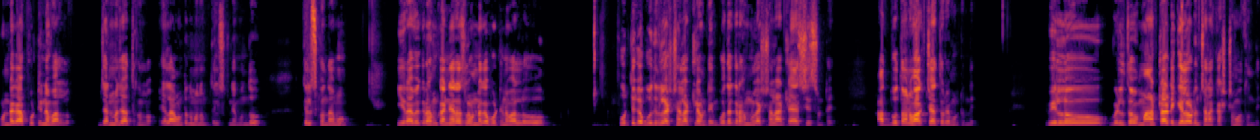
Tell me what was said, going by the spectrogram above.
ఉండగా పుట్టిన వాళ్ళు జన్మజాతకంలో ఎలా ఉంటుందో మనం తెలుసుకునే ముందు తెలుసుకుందాము. ఈ రవిగ్రహం కన్యారాశిలో ఉండగా పుట్టిన వాళ్ళు పూర్తిగా బుధుడి లక్షణాలు అట్లే ఉంటాయి. బుధగ్రహం లక్షణాలు అట్లే యాజ్ చేసి ఉంటాయి. అద్భుతమైన వాక్చాతుర్యం ఉంటుంది. వీళ్ళు వీళ్ళతో మాట్లాడి గెలవడం చాలా కష్టమవుతుంది.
